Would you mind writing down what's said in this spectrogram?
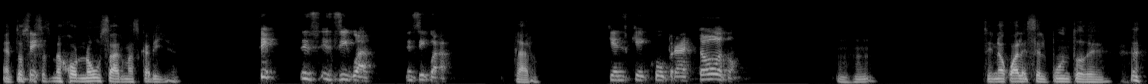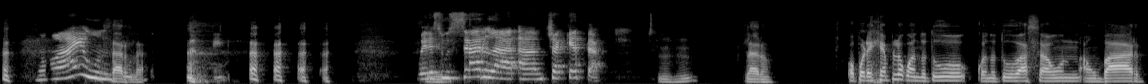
entonces es mejor no usar mascarilla. Sí, es, igual, es igual. Claro. Tienes que cubrir todo. Si no, ¿cuál es el punto de no hay un usarla? Puedes usar la um, chaqueta. Claro. O por ejemplo, cuando tú, cuando tú vas a un, a un bar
